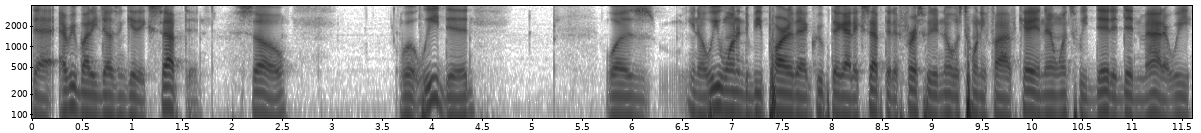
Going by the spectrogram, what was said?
that everybody doesn't get accepted. So what we did was, you know, we wanted to be part of that group that got accepted. At first, we didn't know it was 25k, and then once we did, it didn't matter. We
